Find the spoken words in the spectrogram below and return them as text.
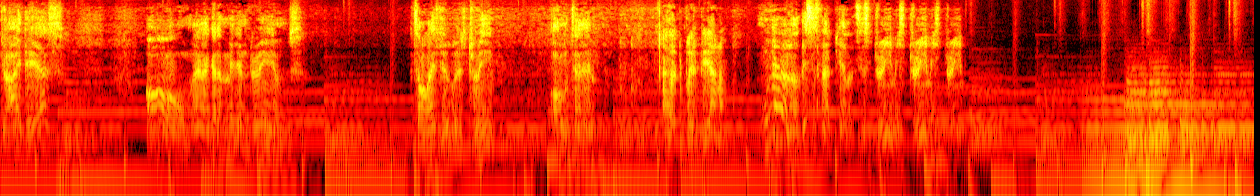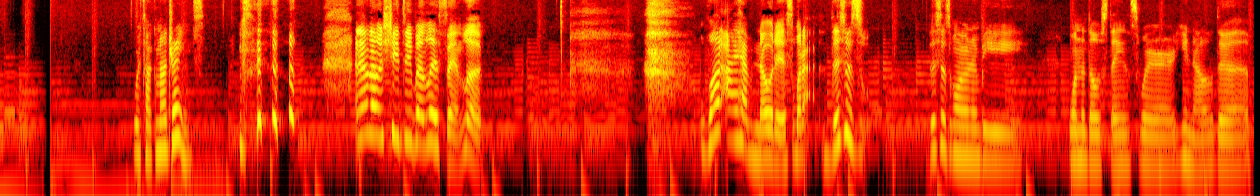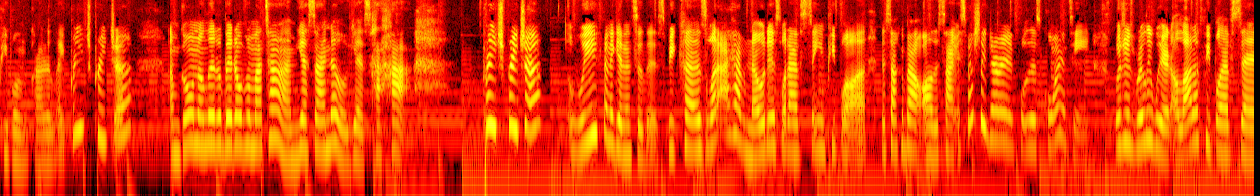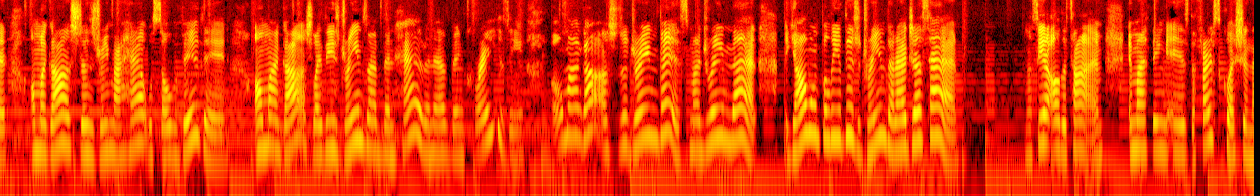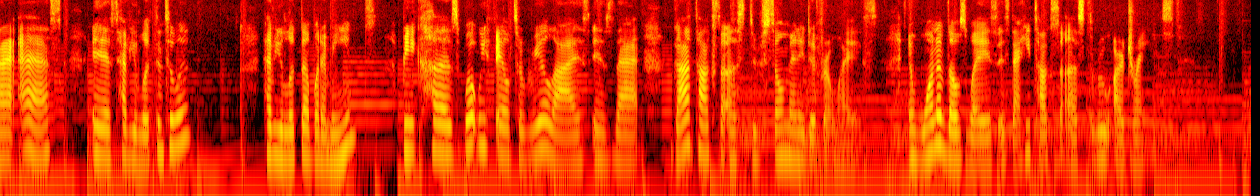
Your ideas? Oh, man, I got a million dreams. That's all I do is dream all the time. I like to play piano. No, no, no, this is not piano. This is dream, it's dream, it's dream. We're talking about dreams. I know that was cheesy, but listen, look. What I have noticed, what I, this is, this is going to be one of those things where you know the people in the crowd are like, "Preach, preacher." I'm going a little bit over my time. Yes, I know. Yes, haha. Preach, preacher. We finna get into this because what I have noticed, what I've seen people uh, they talk about all the time, especially during this quarantine, which is really weird. A lot of people have said, "Oh my gosh, this dream I had was so vivid." Oh my gosh, like these dreams I've been having have been crazy. Oh my gosh, the dream this, my dream that. Y'all won't believe this dream that I just had. I see it all the time. And my thing is the first question that I ask is Have you looked into it? Have you looked up what it means? Because what we fail to realize is that God talks to us through so many different ways. And one of those ways is that He talks to us through our dreams.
